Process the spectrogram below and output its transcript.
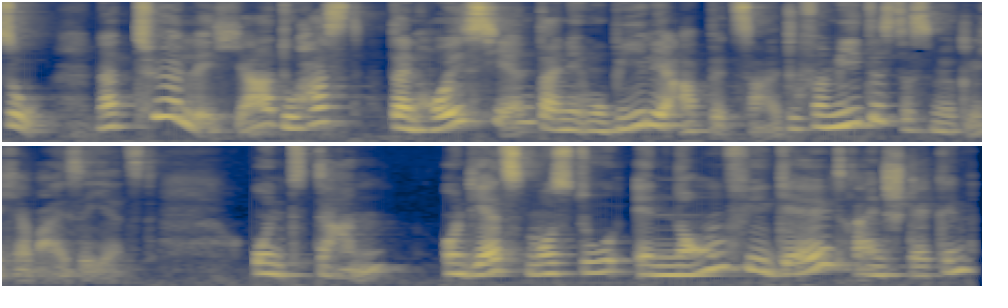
So, natürlich, ja, du hast dein Häuschen, deine Immobilie abbezahlt, du vermietest das möglicherweise jetzt. Und dann und jetzt musst du enorm viel Geld reinstecken,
